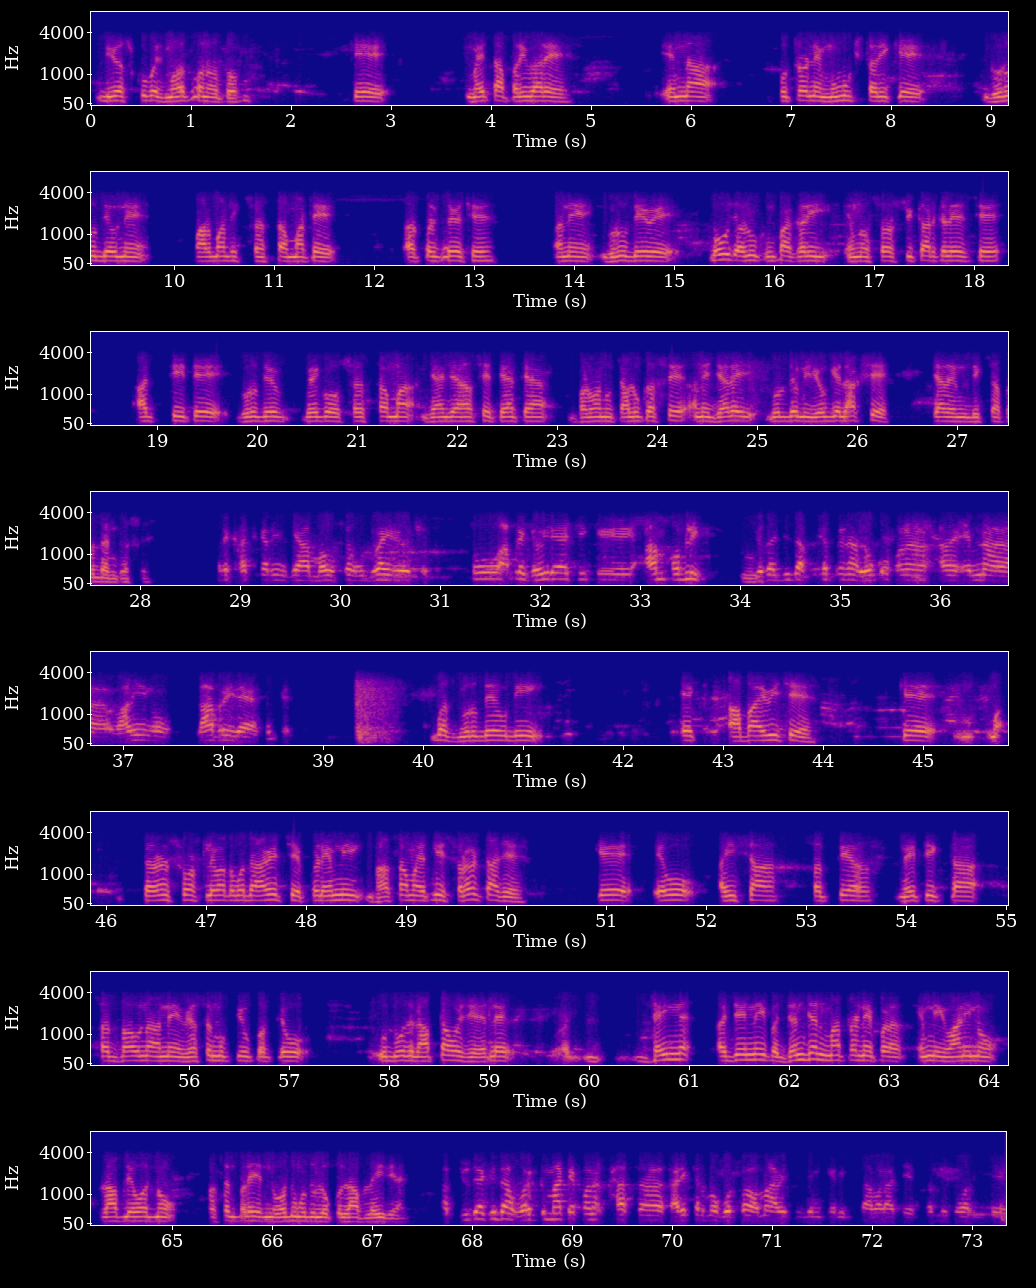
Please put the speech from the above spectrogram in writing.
દિવસ ખૂબ જ મહત્વનો હતો કે મહેતા પરિવારે એમના પુત્રને મુમુક્ષ તરીકે ગુરુદેવને પારમાર્થિક સંસ્થા માટે અર્પણ કર્યો છે અને ગુરુદેવે બહુ જ અનુકંપા કરી એમનો સર સ્વીકાર કર્યો છે. આજથી તે ગુરુદેવ ભેગો સંસ્થામાં જ્યાં જ્યાં હશે ત્યાં ત્યાં ભણવાનું ચાલુ કરશે અને જ્યારે ગુરુદેવને યોગ્ય લાગશે ત્યારે એમને દીક્ષા પ્રદાન કરશે. અને ખાસ કરીને જે આ મહોત્સવ ઉજવાઈ રહ્યો છે તો આપણે જોઈ રહ્યા છીએ કે આમ પબ્લિક જુદા જુદા ક્ષેત્રના લોકો પણ એમના વાણીનો લાભ લઈ રહ્યા કે બસ ગુરુદેવની એક આભા એવી છે કે તરણ સ્પર્શ લેવા તો બધા આવે જ છે, પણ એમની ભાષામાં એટલી સરળતા છે કે એવો અહિંસા, સત્ય, નૈતિકતા, સદભાવના અને વ્યસન મુક્તિ ઉપર તેઓ ઉદ્બોધન આપતા હોય છે. એટલે જૈન અજય નહીં, પણ જન જન માત્રને પણ એમની વાણીનો લાભ લેવાનો પસંદ પડે વધુ વધુ લોકો લાભ લઈ રહ્યા છે. જુદા જુદા વર્ગ માટે પણ ખાસ કાર્યક્રમો ગોઠવવામાં આવે છે, જેમ કે રિક્ષાવાળા છે, શ્રમિક વર્ગ છે,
